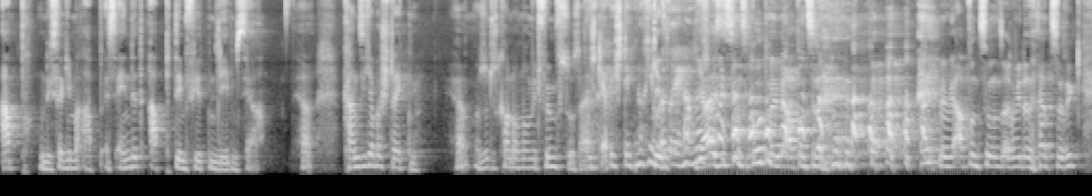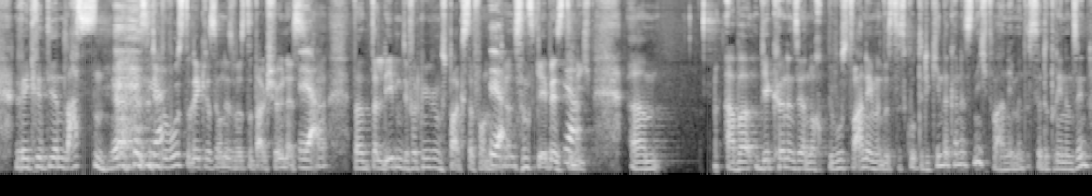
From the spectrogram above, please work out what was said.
ab, und ich sage immer ab, es endet ab dem vierten Lebensjahr. Ja, kann sich aber strecken. Ja, also das kann auch noch mit fünf so sein. Ich glaube, ich stecke noch immer drin. Ja, es ist ganz gut, wenn wir ab und zu, wenn wir ab und zu uns auch wieder zurück rekrutieren lassen. Ja, also ja. die bewusste Regression ist was total Schönes. Ja. ja. Da, da, leben die Vergnügungsparks davon. Ja sonst gäbe es die nicht. Ähm, aber wir können es ja noch bewusst wahrnehmen, dass das Gute. Die Kinder können es nicht wahrnehmen, dass sie da drinnen sind.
